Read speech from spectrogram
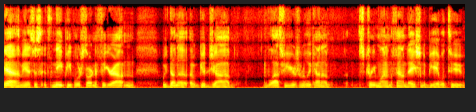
yeah, I mean, it's just it's neat. People are starting to figure out, and we've done a, a good job the last few years, really kind of streamlining the foundation to be able to,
